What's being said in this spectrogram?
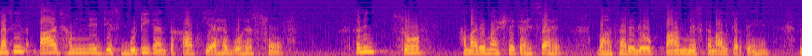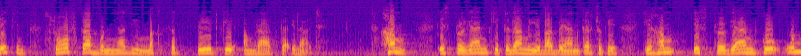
ناظرین، آج ہم نے جس بوٹی کا انتخاب کیا ہے، وہ ہے سونف۔ ناظرین، سونف ہمارے معاشرے کا حصہ ہے۔ بہت سارے لوگ پان میں استعمال کرتے ہیں، لیکن سونف کا بنیادی مقصد پیٹ کے امراض کا علاج ہے۔ ہم اس پروگرام کی ابتدا میں یہ بات بیان کر چکے کہ ہم اس پروگرام کو ان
